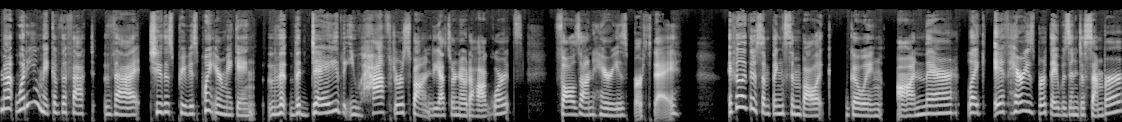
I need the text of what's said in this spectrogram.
Matt what do you make of the fact that to this previous point you're making that the day that you have to respond yes or no to hogwarts falls on harry's birthday? I feel like there's something symbolic going on there. Like if harry's birthday was in december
